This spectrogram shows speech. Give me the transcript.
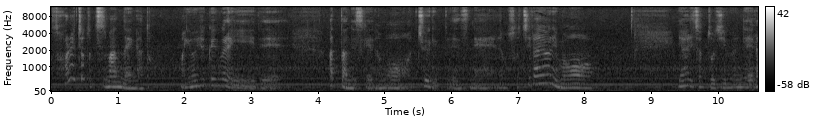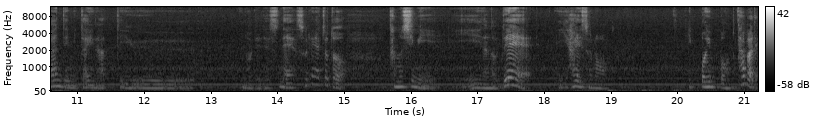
それちょっとつまんないなと、まあ、400円ぐらいであったんですけれどもチューリップでですね。でもそちらよりもやはりちょっと自分で選んでみたいなっていうのでですねそれがちょっと楽しみなのでやはりその一本一本束で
